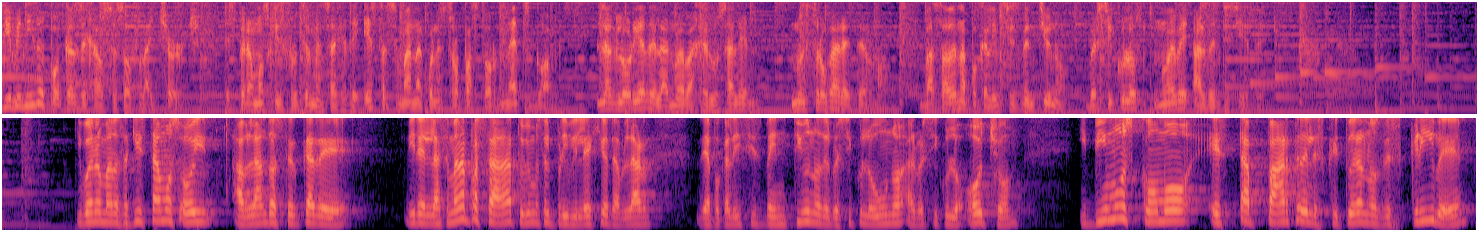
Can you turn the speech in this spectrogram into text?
Bienvenido al podcast de Houses of Light Church. Esperamos que disfrute el mensaje de esta semana con nuestro pastor Nets Gómez. La gloria de la Nueva Jerusalén, nuestro hogar eterno, basado en Apocalipsis 21, versículos 9 al 27. Y bueno, hermanos, aquí estamos hoy hablando acerca de, miren, la semana pasada tuvimos el privilegio de hablar de Apocalipsis 21, del versículo 1 al versículo 8, y vimos cómo esta parte de la escritura nos describe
